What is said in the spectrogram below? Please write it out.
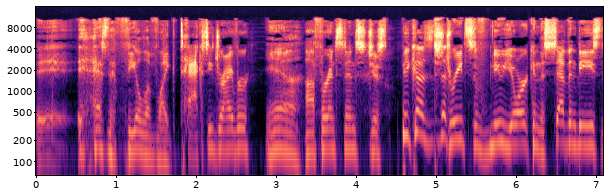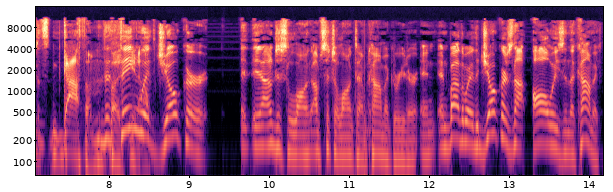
it, it has the feel of like Taxi Driver, Yeah, uh, for instance, just because the, streets of New York in the '70s. It's Gotham. the but, thing you know. with Joker, and I'm just a long, I'm such a long time comic reader, and and by the way, the Joker is not always in the comics.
